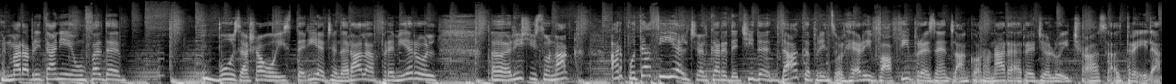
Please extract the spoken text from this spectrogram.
În Marea Britanie e un fel de buz, așa, o isterie generală, premierul uh, Rishi Sunak ar putea fi el cel care decide dacă prințul Harry va fi prezent la încoronarea regelui Charles al III-lea.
